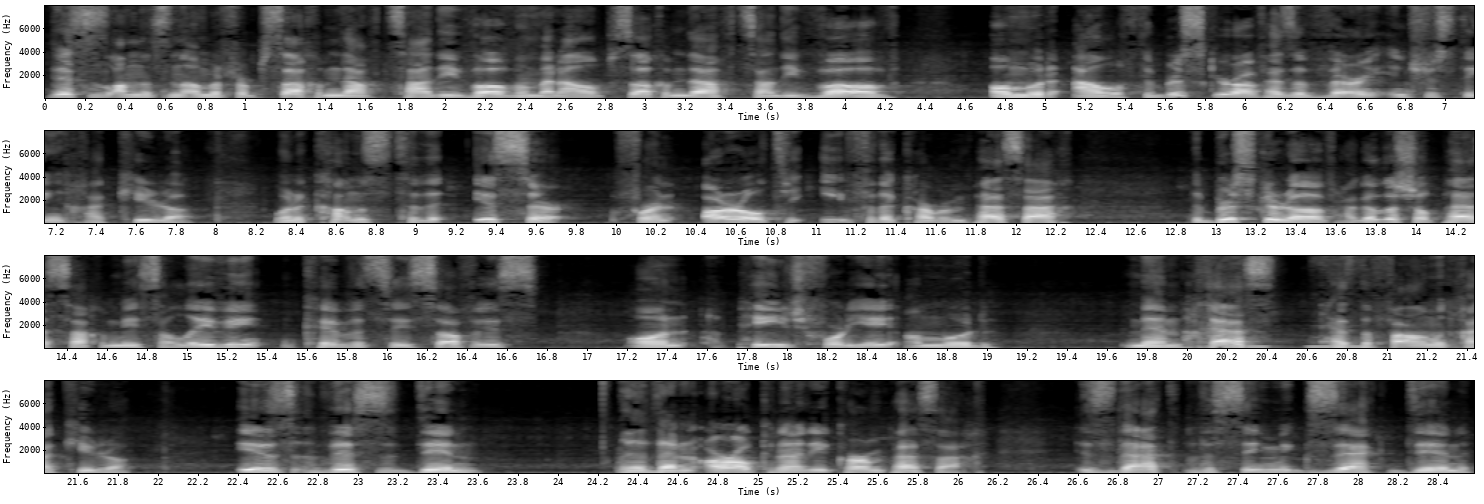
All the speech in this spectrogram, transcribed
This is Lamdas and Amr for Psachim Daf Tzadi Vav and Banal Psachim Daf Tzadi Vav Amr Aleph. The Briskerov has a very interesting Hakira. When it comes to the Isser for an Aral to eat for the Korban Pesach, the Briskerov, Haggadah Shal Pesach Misa Levi, Kevet Safis, on page 48, Amud Mem Ches, has the following Hakira. Is this din that an Aral cannot eat Korban Pesach? Is that the same exact din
